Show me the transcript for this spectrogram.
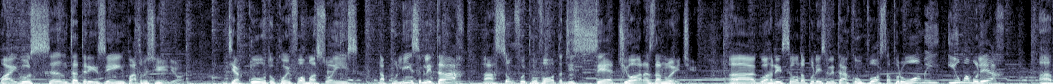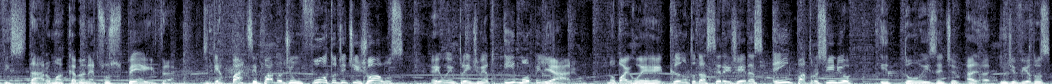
bairro Santa Terezinha, em patrocínio. De acordo com informações da Polícia Militar, a ação foi por volta de 7 horas da noite. A guarnição da Polícia Militar, composta por um homem e uma mulher, avistaram uma caminhonete suspeita de ter participado de um furto de tijolos em um empreendimento imobiliário no bairro Recanto das Cerejeiras, em patrocínio, e dois indivíduos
